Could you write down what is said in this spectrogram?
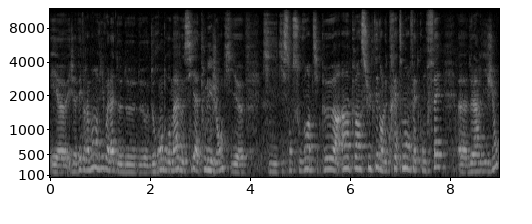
Et, euh, j'avais vraiment envie voilà, de, rendre hommage aussi à tous les gens qui, euh, qui, qui, sont souvent un petit peu, un, peu insultés dans le traitement en fait, qu'on fait de la religion.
